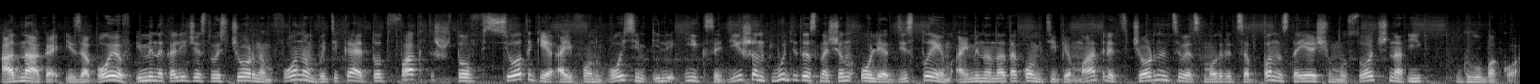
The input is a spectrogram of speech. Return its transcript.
Однако из обоев именно количество с черным фоном вытекает тот факт, что все-таки iPhone 8 или X Edition будет оснащен OLED дисплеем, а именно на таком типе матриц черный цвет смотрится по-настоящему сочно и глубоко.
